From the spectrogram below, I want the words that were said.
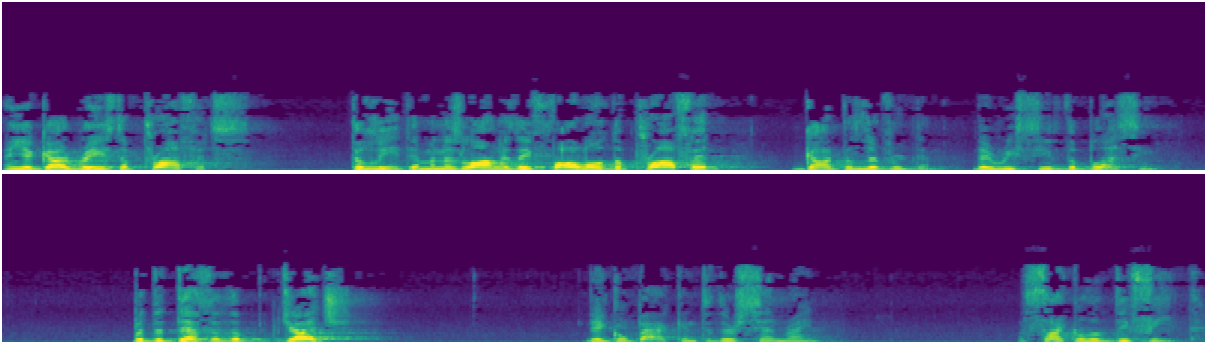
And yet God raised the prophets to lead them. And as long as they followed the prophet, God delivered them. They received the blessing. But the death of the judge, they go back into their sin, right? A cycle of defeat,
